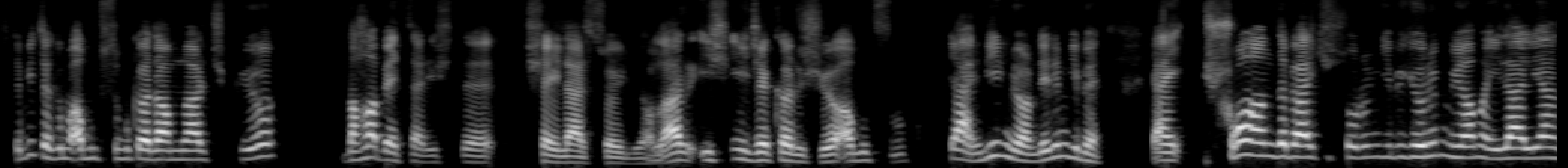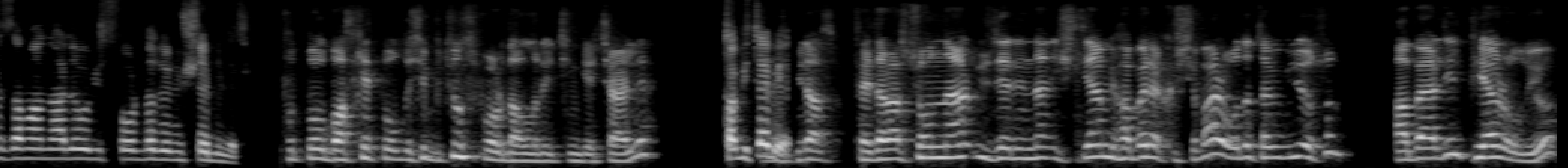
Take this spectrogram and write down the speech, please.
işte bir takım abuk subuk adamlar çıkıyor. Daha beter işte şeyler söylüyorlar. İş iyice karışıyor abuk subuk. Yani bilmiyorum dediğim gibi yani şu anda belki sorun gibi görünmüyor ama ilerleyen zamanlarda bu bir soruna dönüşebilir. Futbol, basketbol dışı bütün spor dalları için geçerli. Tabii tabii. Biraz federasyonlar üzerinden işleyen bir haber akışı var. O da tabii biliyorsun haber değil PR oluyor.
